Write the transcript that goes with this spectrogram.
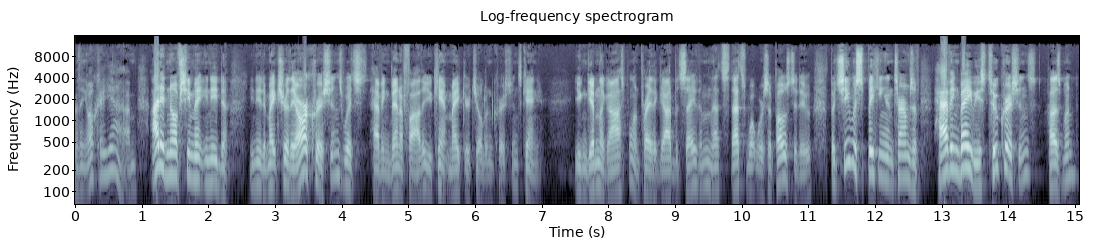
I think, okay, yeah. I'm, I did not know if she meant you need to, you need to make sure they are Christians, which, having been a father, you can't make your children Christians, can you? You can give them the gospel and pray that God would save them. That's, that's what we're supposed to do. But she was speaking in terms of having babies, two Christians, husband,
